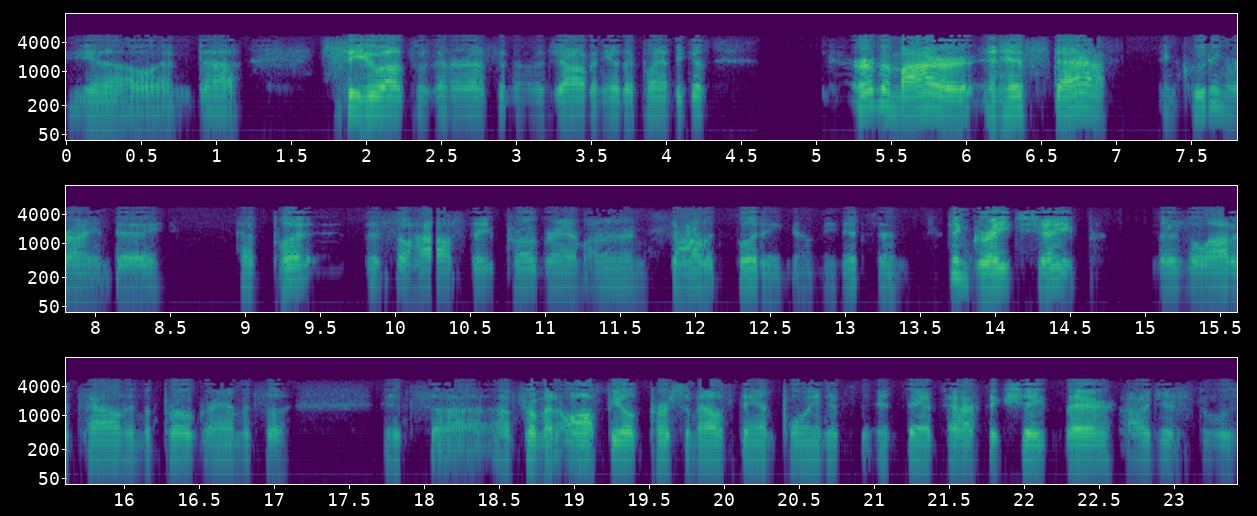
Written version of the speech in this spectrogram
you know, and uh, see who else was interested in the job and hear their plan. Because Urban Meyer and his staff including Ryan Day, have put this Ohio State program on solid footing. I mean, it's in it's in great shape. There's a lot of talent in the program. It's a it's uh, from an off-field personnel standpoint, it's in fantastic shape there. I just was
